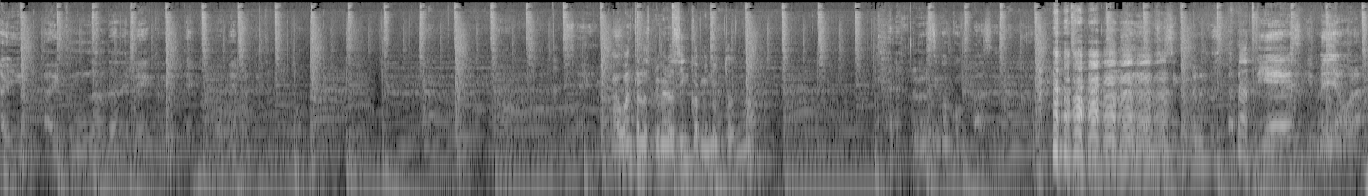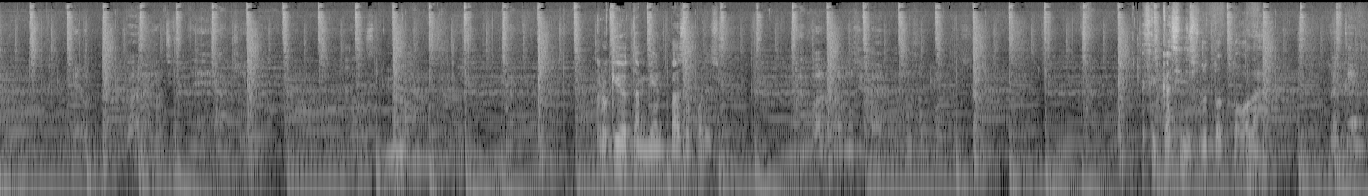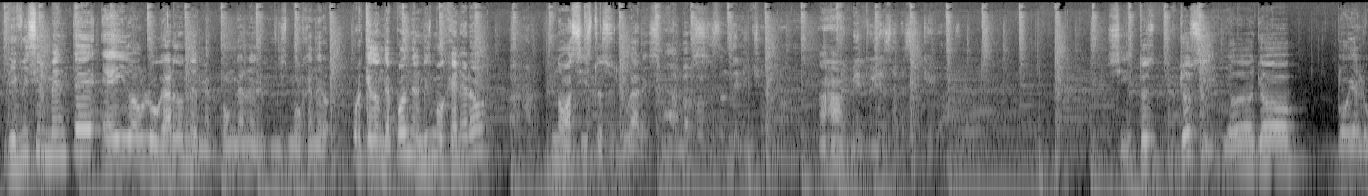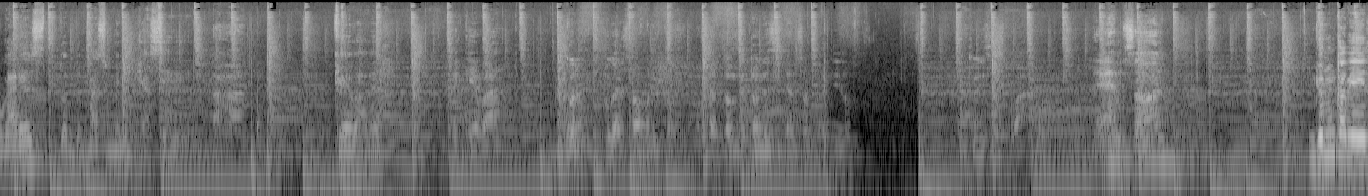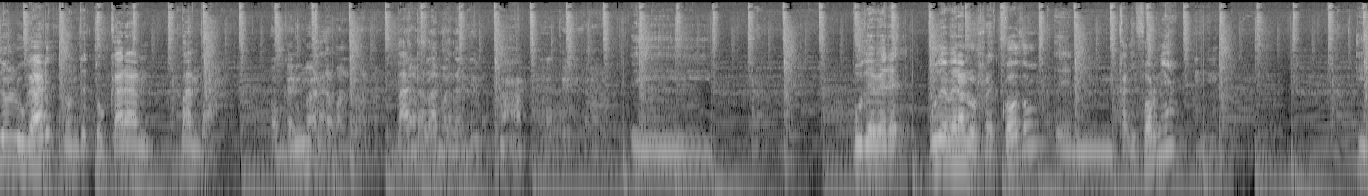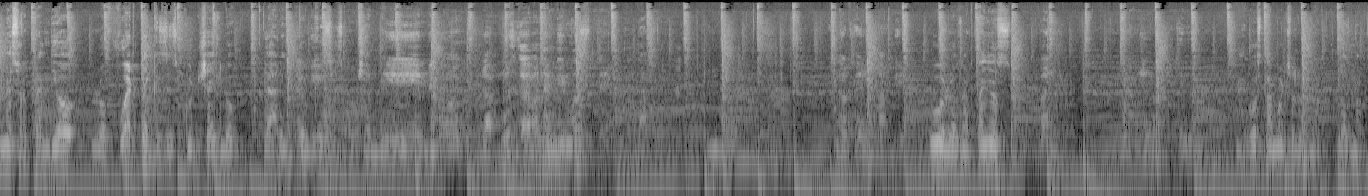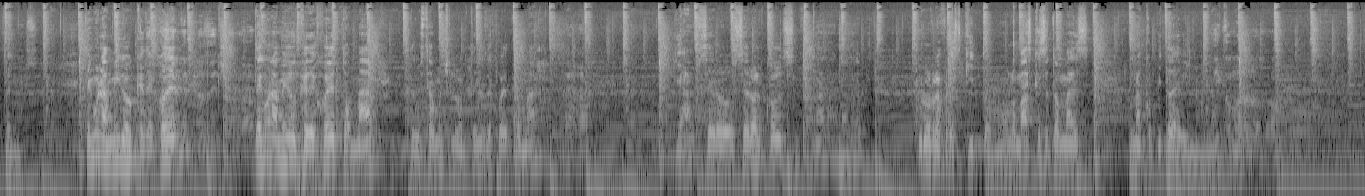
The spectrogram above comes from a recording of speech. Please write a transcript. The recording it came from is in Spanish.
hay, hay como una onda de electro y de pero bien repetitivo. No, no sé. Aguanta los primeros cinco minutos, ¿no? Primero cinco compases. Esos cinco minutos hasta diez, que media hora. Pero toda la noche, chido. No. No. Creo que yo también paso por eso. ¿Y cuál otra música no soportas? Es que casi disfruto toda. ¿Es? Difícilmente he ido a un lugar donde me pongan el mismo género. Porque donde ponen el mismo género, Ajá. no asisto a esos lugares. No, ¿no? papá son de nicho, ¿no? Ajá. También tú ya sabes a qué va. Sí, entonces yo sí, yo, yo voy a lugares donde más o menos ya sé Ajá. qué va a haber. ¿De qué va? ¿Cuáles son tus lugares favoritos? O sea, ¿dónde, dónde sí te han sorprendido? Tú dices, wow. Damn, son. Yo nunca había ido a un lugar donde tocaran banda. Ok, nunca. banda, banda, banda. Banda, banda. Ajá. Ok, ajá. Y pude ver, pude ver a los Recodo en California y me sorprendió lo fuerte que se escucha y lo clarito que se escucha en vivo. Sí, en vivo. La música de banda en vivo es tremenda. Norteño también. Uh, los norteños, Bueno, me gustan mucho los, los norteños. Tengo un amigo que dejó de, tengo un amigo que dejó de tomar, le gustan mucho los norteños, dejó de tomar. Ajá. Ya, cero, cero alcohol, nada, nada, puro refresquito, ¿no? Lo más que se toma es una copita de vino, ¿Y ¿no? cómo lo logró?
